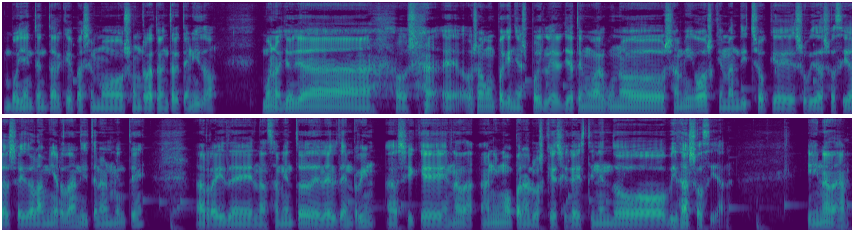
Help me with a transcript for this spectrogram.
voy a intentar que pasemos un rato entretenido. Bueno, yo ya os, eh, os, hago un pequeño spoiler. Ya tengo algunos amigos que me han dicho que su vida social se ha ido a la mierda, literalmente, a raíz del lanzamiento del Elden Ring. Así que nada, ánimo para los que sigáis teniendo vida social. Y nada,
